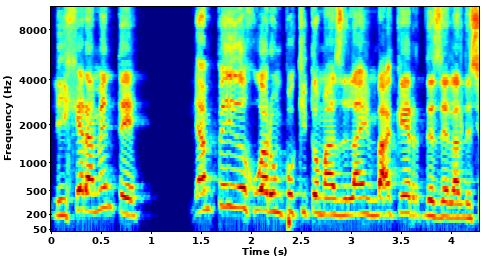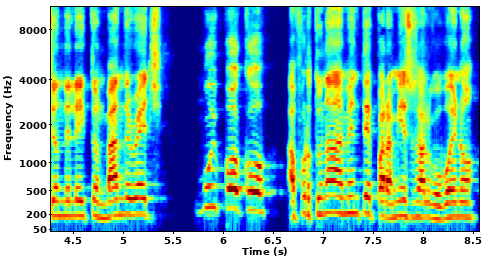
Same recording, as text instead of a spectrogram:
ligeramente le han pedido jugar un poquito más de linebacker desde la lesión de Leighton Vanderech. Muy poco, afortunadamente para mí eso es algo bueno,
